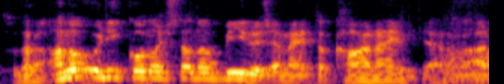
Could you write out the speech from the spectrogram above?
そう、だからあの売り子の人のビールじゃないと買わないみたいなのがああっ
